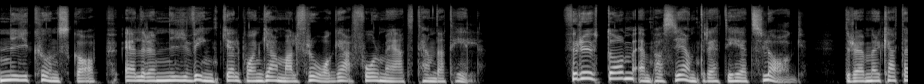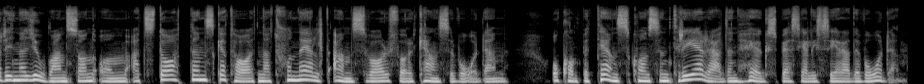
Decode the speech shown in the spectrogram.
Ny kunskap eller en ny vinkel på en gammal fråga får mig att tända till. Förutom en patienträttighetslag drömmer Katarina Johansson om att staten ska ta ett nationellt ansvar för cancervården och kompetenskoncentrera den högspecialiserade vården.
